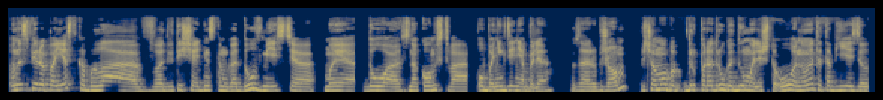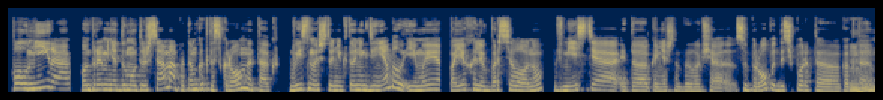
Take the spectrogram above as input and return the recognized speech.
У нас первая поездка была в 2011 году вместе. Мы до знакомства оба нигде не были за рубежом. Причем оба друг про друга думали, что «О, ну этот объездил полмира». Он про меня думал то же самое, а потом как-то скромно так. Выяснилось, что никто нигде не был, и мы поехали в Барселону вместе. Это, конечно, был вообще супер опыт. До сих пор это как-то угу.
